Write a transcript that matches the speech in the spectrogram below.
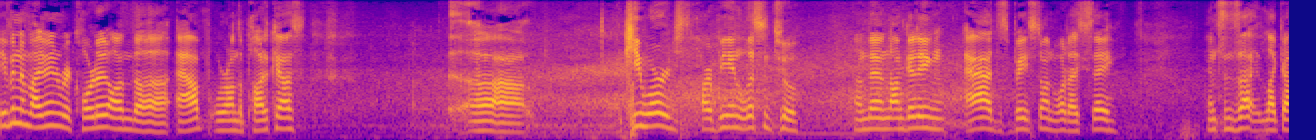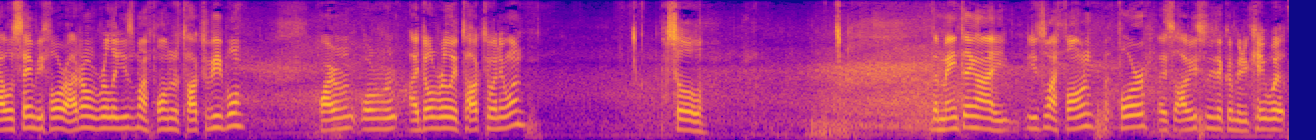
Even if I didn't record it on the app or on the podcast, uh, keywords are being listened to, and then I'm getting ads based on what I say. And since I, like I was saying before, I don't really use my phone to talk to people, or, or I don't really talk to anyone. So the main thing I use my phone for is obviously to communicate with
